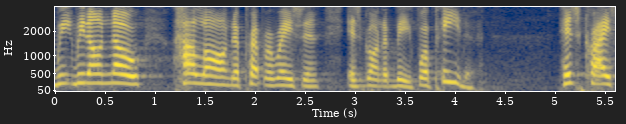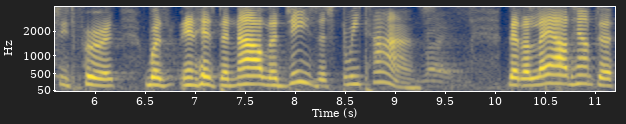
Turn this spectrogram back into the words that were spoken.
we, we don't know how long the preparation is going to be. For Peter, his crisis period was in his denial of Jesus three times right. that allowed him to,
